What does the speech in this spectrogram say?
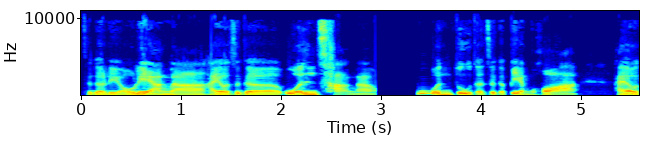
这个流量啦，还有这个温场啊、温度的这个变化啊，还有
